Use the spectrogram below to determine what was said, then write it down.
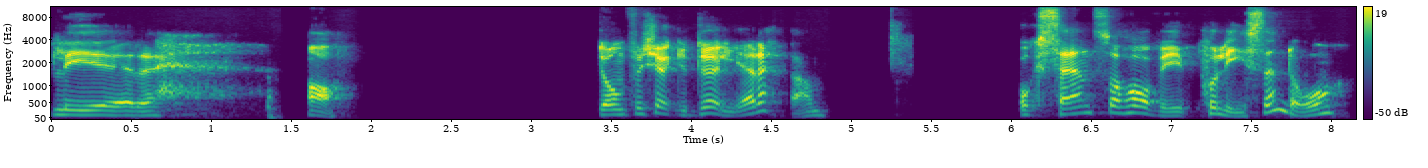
blir... Ja. De försöker dölja detta. Och sen så har vi polisen då,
